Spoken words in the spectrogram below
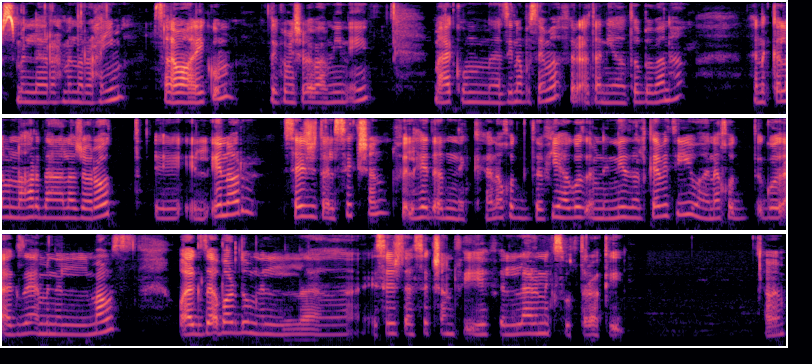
بسم الله الرحمن الرحيم. السلام عليكم. ازيكم يا شباب؟ عاملين إيه؟ معاكم زينب أسامة فرقة تانية طب بنها. هنتكلم النهاردة على جارات الإنر sagittal section في ال head and neck. هناخد فيها جزء من ال nasal cavity وهناخد جزء أجزاء من ال mouth وأجزاء برضو من ال sagittal section في إيه؟ في ال larynx وال trachea تمام؟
